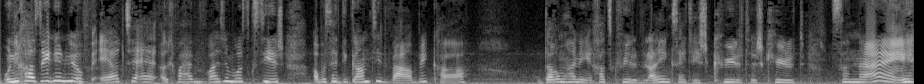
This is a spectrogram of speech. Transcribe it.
Und ich habe es irgendwie auf RTL, ich weiß weiß nicht, wo es war, aber es hat die ganze Zeit Werbung gehabt. Darum habe ich, ich habe das Gefühl, weil alle haben gesagt, hast du gekühlt, hast du gekühlt. So, nein,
